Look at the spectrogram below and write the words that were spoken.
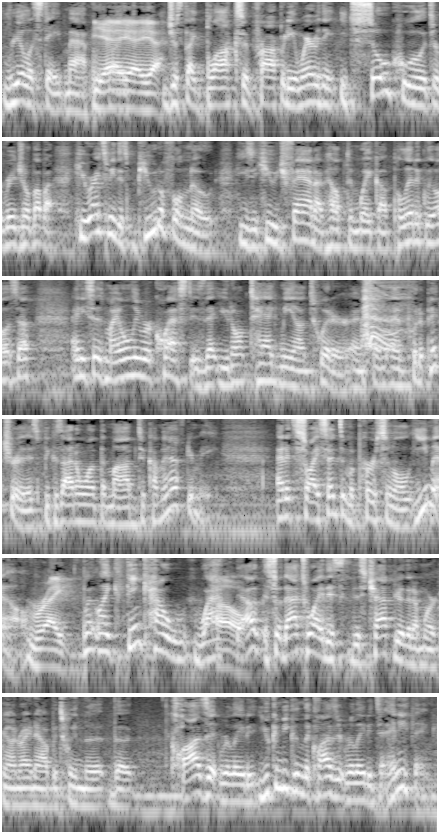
real estate map. Yeah, like, yeah, yeah. Just like blocks of property and where everything. It's so cool. It's original. Blah blah. He writes me this beautiful note. He's a huge fan. I've helped him wake up politically, all this stuff. And he says, my only request is that you don't tag me on Twitter and send, and put a picture of this because I don't want the mob to come after me. And it's, so I sent him a personal email. Right. But like, think how whacked Oh. out. So that's why this this chapter that I'm working on right now between the the closet related. You can be in the closet related to anything.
